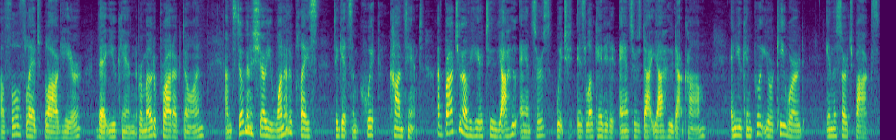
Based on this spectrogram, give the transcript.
a full-fledged blog here that you can promote a product on. I'm still going to show you one other place to get some quick content. I've brought you over here to Yahoo Answers, which is located at answers.yahoo.com, and you can put your keyword in the search box.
